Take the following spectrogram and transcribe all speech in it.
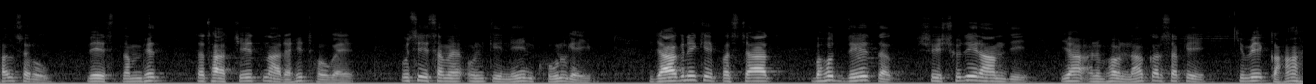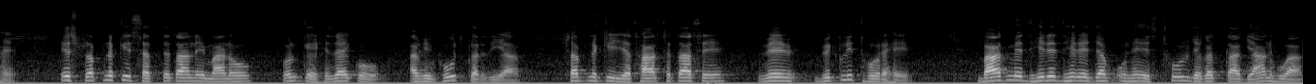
फलस्वरूप वे स्तंभित तथा चेतना रहित हो गए। उसी समय उनकी नींद खुल गई। जागने के पश्चात बहुत देर तक श्री क्षुदीराम जी यह अनुभव न कर सके कि वे कहाँ हैं। इस स्वप्न की सत्यता ने मानो उनके हृदय को अभिभूत कर दिया। स्वप्न की यथार्थता से वे विकलित हो रहे। बाद में धीरे धीरे जब उन्हें स्थूल जगत का ज्ञान हुआ,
